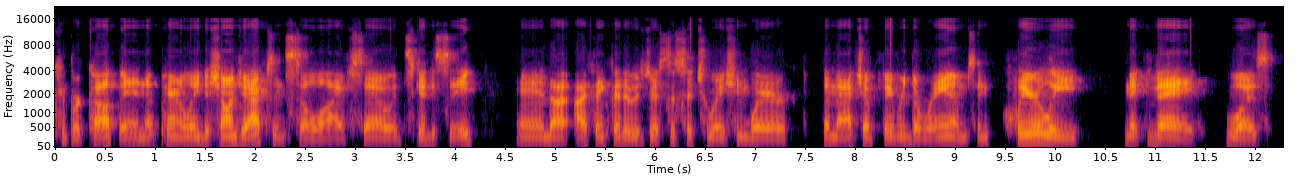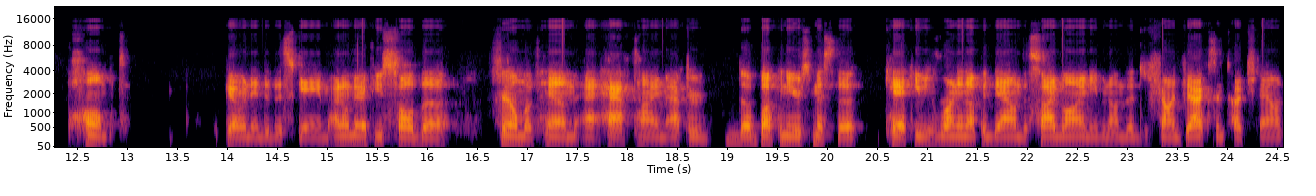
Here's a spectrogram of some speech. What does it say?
Cooper Kupp, and apparently DeSean Jackson's still alive. So it's good to see. And I, I think that it was just a situation where the matchup favored the Rams, and clearly McVay was pumped going into this game. I don't know if you saw the film of him at halftime after the Buccaneers missed the kick. He was running up and down the sideline, even on the DeSean Jackson touchdown.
